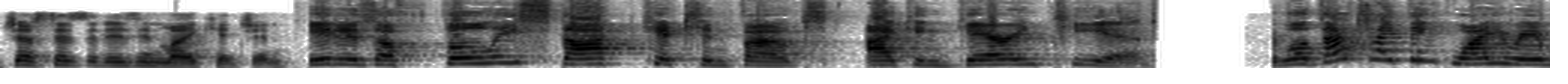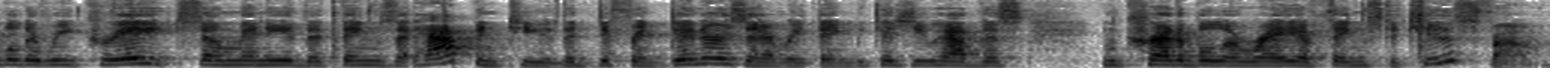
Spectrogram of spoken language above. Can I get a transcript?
just as it is in my kitchen. It is a fully stocked kitchen, folks. I can guarantee it. Well, that's, I think, why you're able to recreate so many of the things that happened to you, the different dinners and everything, because you have this incredible array of things to choose from.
